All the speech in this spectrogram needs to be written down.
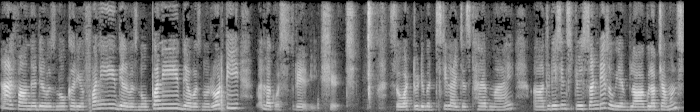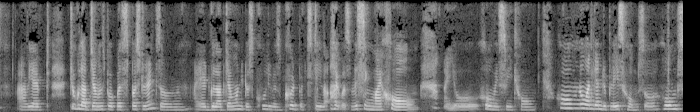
and I found that there was no curry of paneer, there was no paneer, there was no roti. My luck was really shit. So what to do? But still, I just have my uh, today since today is Sunday, so we have gulab jamuns. Uh, we have two gulab jamuns per, per, per student. So I had gulab jamun. It was cool. It was good, but still, I was missing my home. Ayo, home is sweet home home no one can replace home so home's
